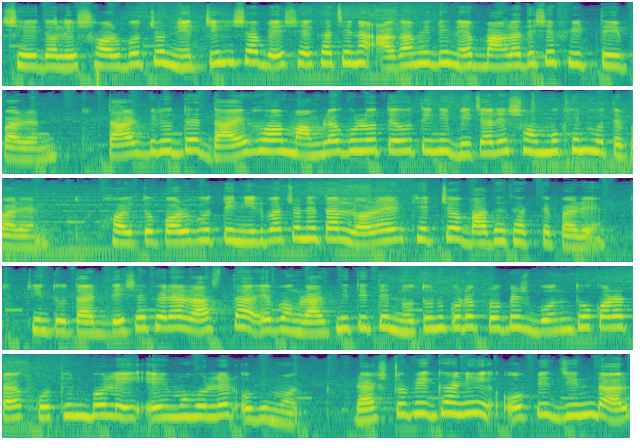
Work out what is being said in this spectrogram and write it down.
সেই দলের সর্বোচ্চ নেত্রী হিসাবে শেখ হাসিনা আগামী দিনে বাংলাদেশে ফিরতেই পারেন। তার বিরুদ্ধে দায়ের হওয়া মামলাগুলোতেও তিনি বিচারের সম্মুখীন হতে পারেন। হয়তো পরবর্তী নির্বাচনে তার লড়াইয়ের ক্ষেত্রেও বাধা থাকতে পারে। কিন্তু তার দেশে ফেরার রাস্তা এবং রাজনীতিতে নতুন করে প্রবেশ বন্ধ করাটা কঠিন বলেই এই মহলের অভিমত। রাষ্ট্রবিজ্ঞানী ওপি জিন্দাল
